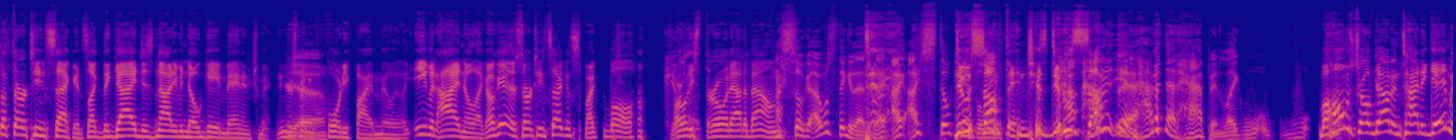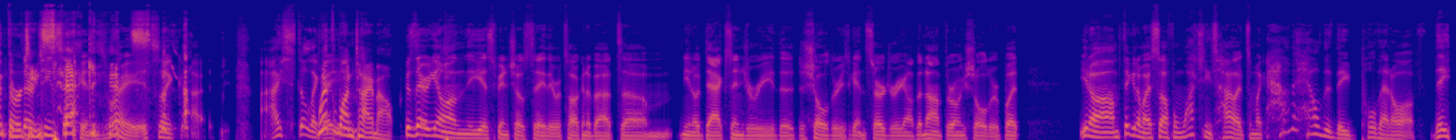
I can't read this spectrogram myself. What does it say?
The 13 seconds, like the guy does not even know game management, and you're Yeah. spending 45 million. Like even I know, like okay, there's 13 seconds, spike the ball, or at least throw it out of bounds. I still, I was thinking that. I, I still can't do something, just do How, how something. did, yeah, how did that happen? Like, wh- wh- Mahomes drove down and tied a game in in 13, 13 seconds, right? It's like I, I still like with I, one timeout. because they're you know on the ESPN shows today they were talking about um you know Dak's injury the the shoulder he's getting surgery on the non-throwing shoulder but you know I'm thinking to myself I'm watching these highlights I'm like how the hell did they pull that off they,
